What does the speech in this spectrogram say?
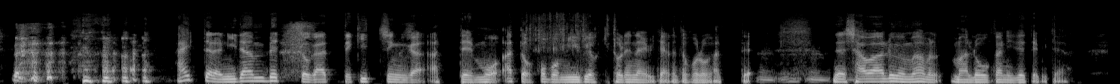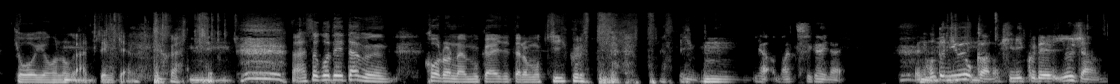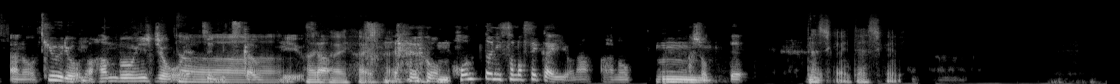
入ったら二段ベッドがあって、キッチンがあって、もう、あとほぼ身動き取れないみたいなところがあって、うんうんで、シャワールームは、ままあ、廊下に出てみたいな。共用のがあってみたいなのがあって、あそこで多分コロナ迎えてたらもう気狂ってたなって。うんうん。いや、間違いない。本当ニューヨーカーの皮肉で言うじゃん。あの、給料の半分以上を家賃に使うっていうさ。あーはいはいはいはい。うん本当にその世界よな、あのうん場所って。確かに確かに。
